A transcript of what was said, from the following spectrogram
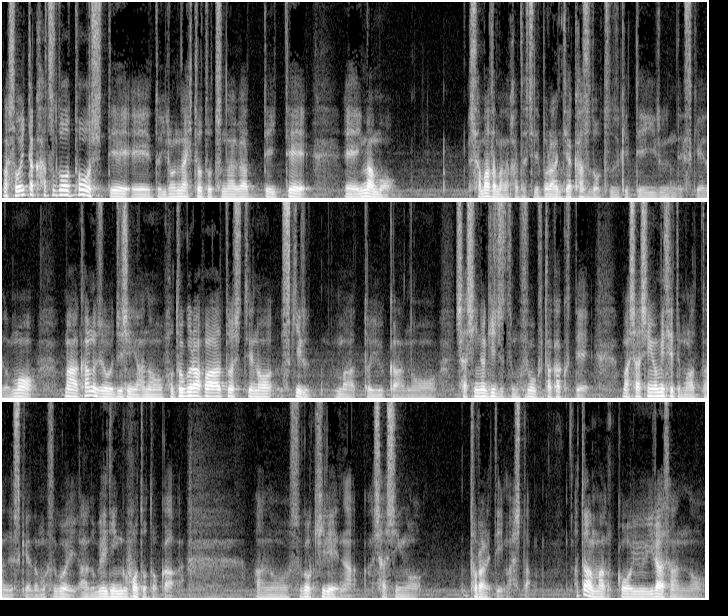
まあ、そういった活動を通して、えーと、いろんな人とつながっていて、えー、今もさまざまな形でボランティア活動を続けているんですけれども、まあ、彼女自身あのフォトグラファーとしてのスキル、まあ、というかあの写真の技術もすごく高くて、まあ、写真を見せてもらったんですけれどもすごいあのウェディングフォトとかあのすごく綺麗な写真を撮られていました。あとはまあこういうイラさんの、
